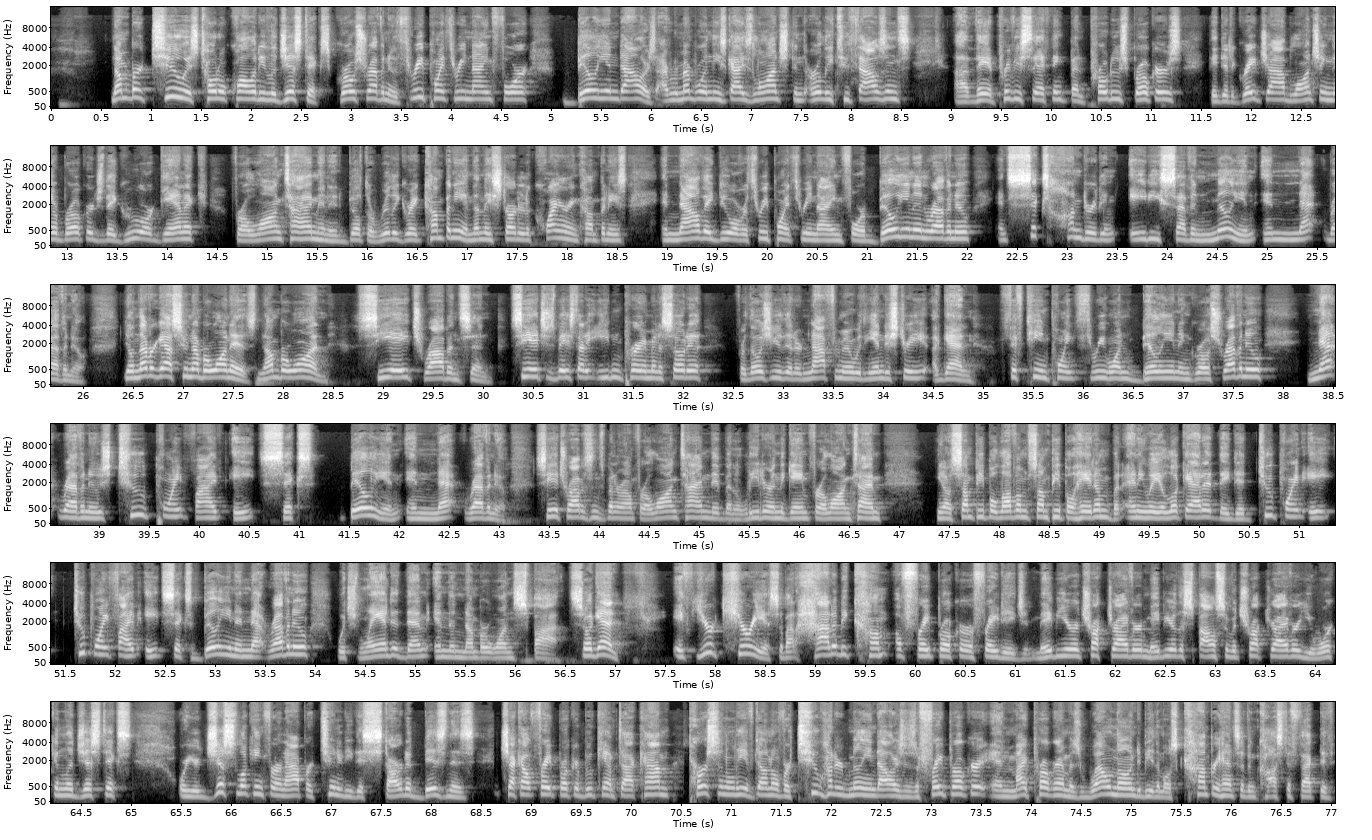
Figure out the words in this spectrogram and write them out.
Number two is Total Quality Logistics, gross revenue $3.394 billion. I remember when these guys launched in the early 2000s, uh, they had previously, I think, been produce brokers. They did a great job launching their brokerage. They grew organic for a long time and had built a really great company. And then they started acquiring companies. And now they do over 3.394 billion in revenue and 687 million in net revenue. You'll never guess who number one is. Number one, CH Robinson. CH is based out of Eden Prairie, Minnesota. For those of you that are not familiar with the industry, again, 15.31 billion in gross revenue Net revenues 2.586 billion in net revenue. CH Robinson's been around for a long time. They've been a leader in the game for a long time. You know, some people love them, some people hate them, but anyway you look at it, they did 2.8 2.586 billion in net revenue, which landed them in the number 1 spot. So again, if you're curious about how to become a freight broker or freight agent, maybe you're a truck driver, maybe you're the spouse of a truck driver, you work in logistics, or you're just looking for an opportunity to start a business, check out freightbrokerbootcamp.com. Personally, I've done over $200 million as a freight broker, and my program is well known to be the most comprehensive and cost effective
